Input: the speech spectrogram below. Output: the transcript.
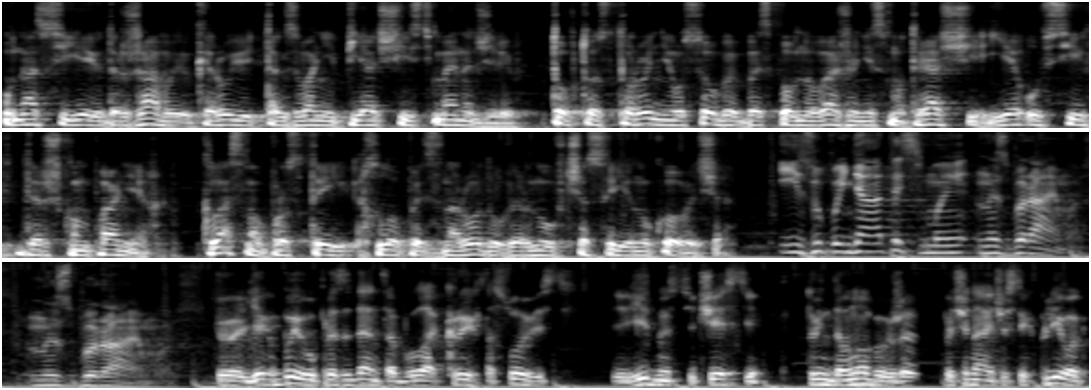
У нас всією державою керують так звані 5-6 менеджерів, тобто сторонні особи без повноважень і смотрящі є у всіх держкомпаніях. Класно простий хлопець з народу вернув часи Януковича. І зупинятись ми не збираємось. не збираємось. якби у президента була крихта совість, гідності, честі, то він давно би вже починаючи з цих плівок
